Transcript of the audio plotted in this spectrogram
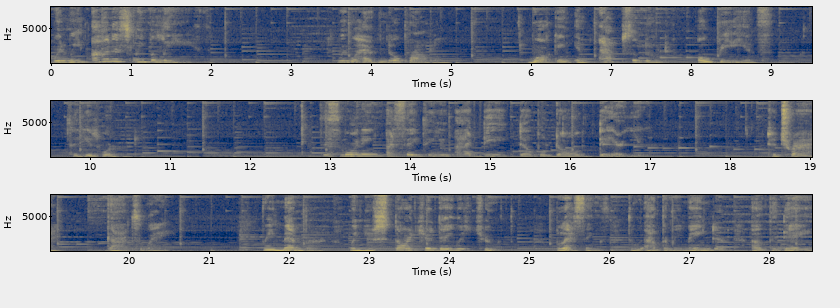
When we honestly believe, we will have no problem walking in absolute obedience to his word. This morning, I say to you, I D double dog dare you to try God's way. Remember, when you start your day with truth, blessings throughout the remainder of the day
